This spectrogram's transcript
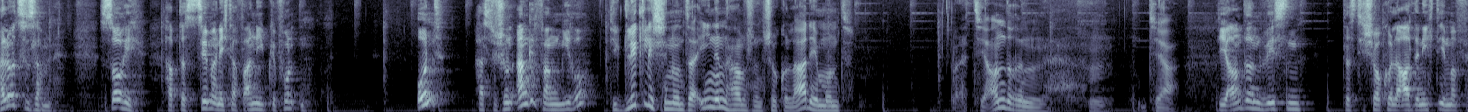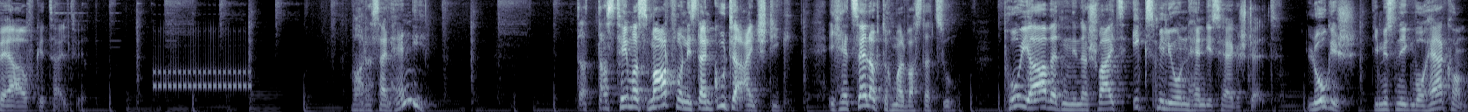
Hallo zusammen. Sorry, hab das Zimmer nicht auf Anhieb gefunden. Und? Hast du schon angefangen, Miro? Die Glücklichen unter Ihnen haben schon Schokolade im Mund. Die anderen, hm, tja, Die anderen wissen, dass die Schokolade nicht immer fair aufgeteilt wird. War das ein Handy? Da- Das Thema Smartphone ist ein guter Einstieg. Ich erzähle euch doch mal was dazu. Pro Jahr werden in der Schweiz x Millionen Handys hergestellt. Logisch, die müssen irgendwo herkommen.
